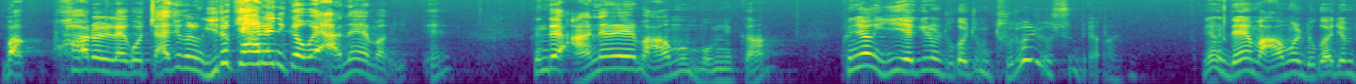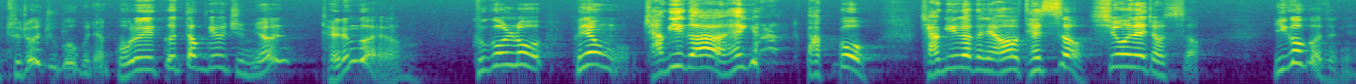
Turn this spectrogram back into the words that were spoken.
막 화를 내고 짜증을 내고 이렇게 하라니까 왜 안 해? 막 예? 근데 아내의 마음은 뭡니까? 그냥 이 얘기를 누가 좀 들어줬으면 그냥 내 마음을 누가 좀 들어주고 그냥 고르게 끄덕여 주면 되는 거예요. 그걸로 그냥 자기가 해결 받고 자기가 그냥 어 됐어 시원해졌어 이거거든요.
